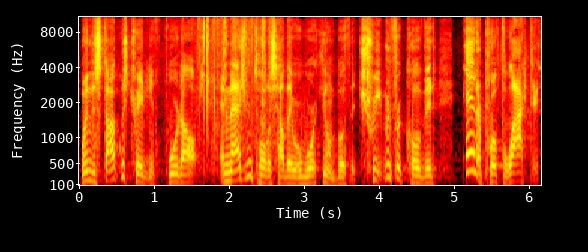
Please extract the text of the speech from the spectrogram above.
when the stock was trading at $4. And management told us how they were working on both a treatment for COVID and a prophylactic,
